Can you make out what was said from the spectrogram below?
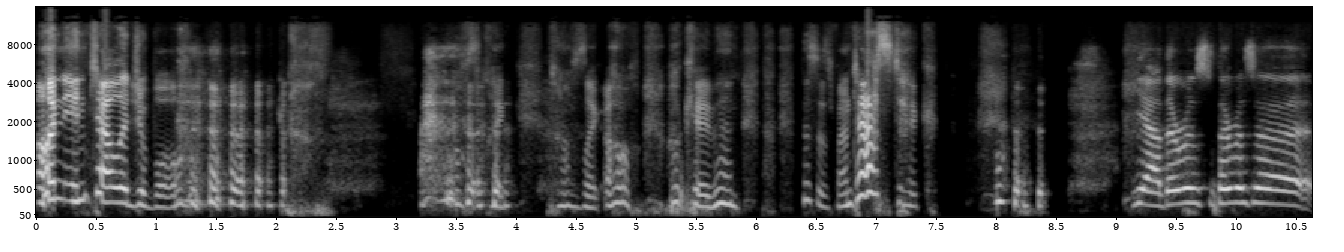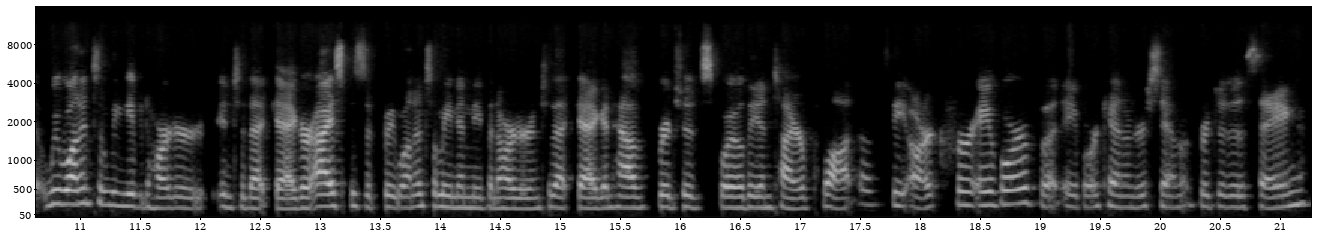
unintelligible I was like I was like oh okay then. This is fantastic. Yeah there was there was a we wanted to lean even harder into that gag or i specifically wanted to lean in even harder into that gag and have bridget spoil the entire plot of the arc for Eivor but Eivor can't understand what bridget is saying.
